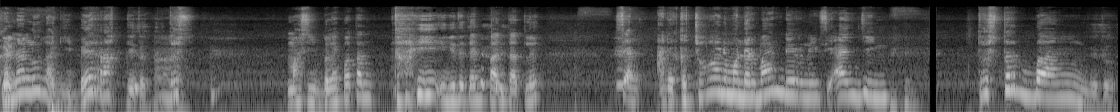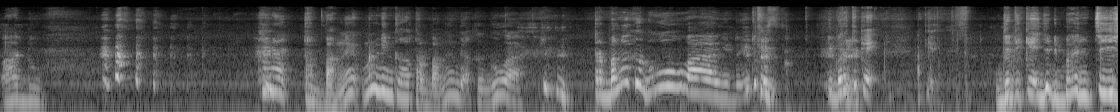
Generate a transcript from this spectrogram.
Karena lu lagi berak gitu. Hmm. terus masih belepotan tai gitu kan pantat lu. Si ada, kecoa yang mondar mandir nih si anjing. Terus terbang gitu. Aduh. Karena terbangnya mending kalau terbangnya nggak ke gua. Terbangnya ke gua gitu. Itu ibaratnya kayak, kayak jadi kayak jadi banci.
